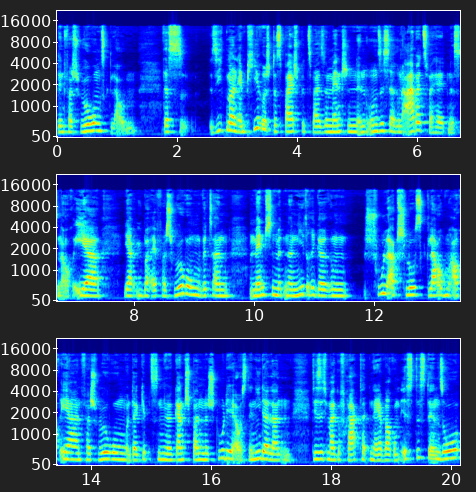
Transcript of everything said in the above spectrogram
den Verschwörungsglauben. Das sieht man empirisch, dass beispielsweise Menschen in unsicheren Arbeitsverhältnissen auch eher ja überall Verschwörungen wittern, Menschen mit einer niedrigeren Schulabschluss glauben auch eher an Verschwörungen. Und da gibt es eine ganz spannende Studie aus den Niederlanden, die sich mal gefragt hat, naja, warum ist es denn so?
